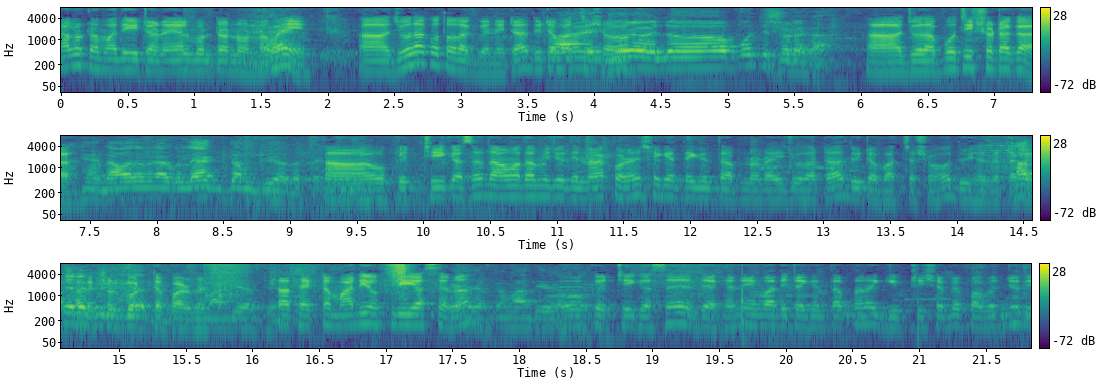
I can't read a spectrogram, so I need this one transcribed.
কালোটা মাদি এটা না অ্যালমন্ডটা নন না ভাই? জোড়া কত লাগবেন এটা? দুইটা বাচ্চা সহ? জোড়া হইল পঁচিশশো টাকা। আহ, জোড়া পঁচিশশো টাকা? হ্যাঁ দামা দামি না করলে একদম দুই হাজার টাকা। আহ, ওকে ঠিক আছে। দামাদামি যদি না করেন সেক্ষেত্রে কিন্তু আপনারা এই জোড়াটা দুইটা বাচ্চা সহ দুই হাজার টাকা কালেকশন করতে পারবেন। সাথে একটা মাদিও ফ্রি আছে না। ওকে ঠিক আছে। দেখেন এই মাদিটা কিন্তু আপনারা গিফট হিসেবে পাবেন। যদি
